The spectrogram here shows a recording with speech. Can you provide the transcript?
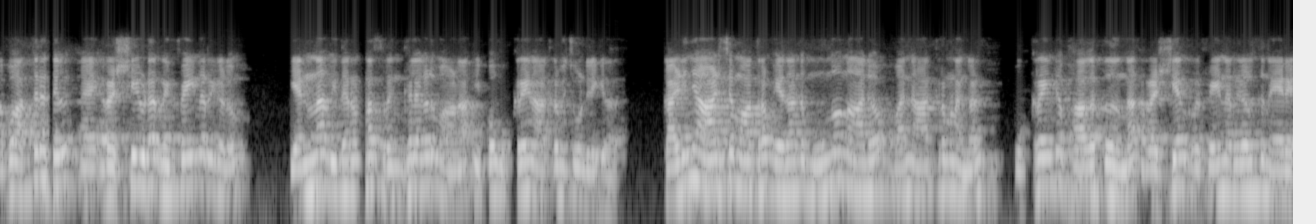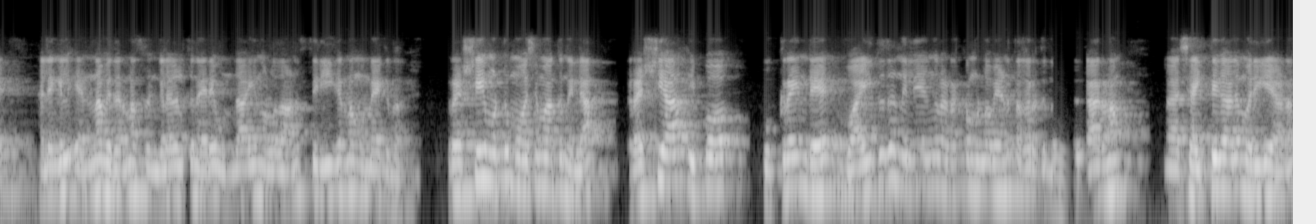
അപ്പോൾ അത്തരത്തിൽ റഷ്യയുടെ റിഫൈനറികളും എണ്ണ വിതരണ ശൃംഖലകളുമാണ് ഇപ്പോൾ ഉക്രൈൻ ആക്രമിച്ചുകൊണ്ടിരിക്കുന്നത്. കഴിഞ്ഞ ആഴ്ച മാത്രം ഏതാണ്ട് മൂന്നോ നാലോ വൻ ആക്രമണങ്ങൾ ഉക്രൈന്റെ ഭാഗത്ത് നിന്ന് റഷ്യൻ റിഫൈനറികൾക്ക് നേരെ അല്ലെങ്കിൽ എണ്ണ വിതരണ ശൃംഖലകൾക്ക് നേരെ ഉണ്ടായി എന്നുള്ളതാണ് സ്ഥിരീകരണം വന്നേക്കുന്നത്. റഷ്യയും ഒട്ടും മോശമാക്കുന്നില്ല. റഷ്യ ഇപ്പോ ഉക്രൈന്റെ വൈദ്യുത നിലയങ്ങൾ അടക്കമുള്ളവയാണ് തകർക്കുന്നത്. കാരണം ശൈത്യകാലം വരികയാണ്.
